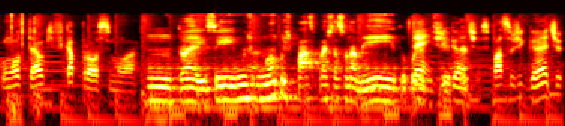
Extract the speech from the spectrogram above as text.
com um hotel que fica próximo lá. Hum, então é isso. E um, um amplo espaço para estacionamento. Tem, tipo, gigante. Tipo, né? Espaço gigante.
